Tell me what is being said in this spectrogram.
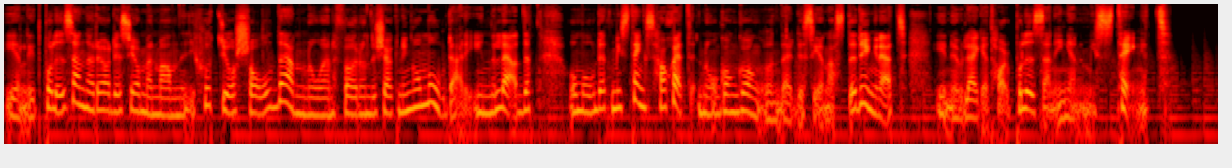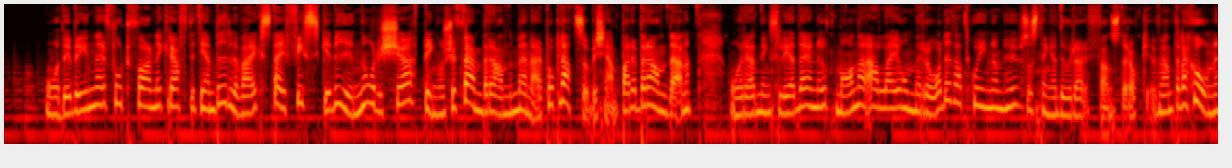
Enligt polisen rör det sig om en man i 70-årsåldern och en förundersökning om mord är inledd. Och mordet misstänks ha skett någon gång under det senaste dygnet. I nuläget har polisen ingen misstänkt. Och det brinner fortfarande kraftigt i en bilverkstad i Fiskeby i Norrköping och 25 brandmän är på plats och bekämpar branden. Och räddningsledaren uppmanar alla i området att gå inomhus och stänga dörrar, fönster och ventilation.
